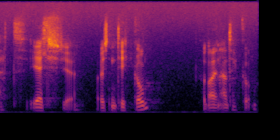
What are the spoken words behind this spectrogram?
at jeg elsker høysten tikkum, og den ene tikkum.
